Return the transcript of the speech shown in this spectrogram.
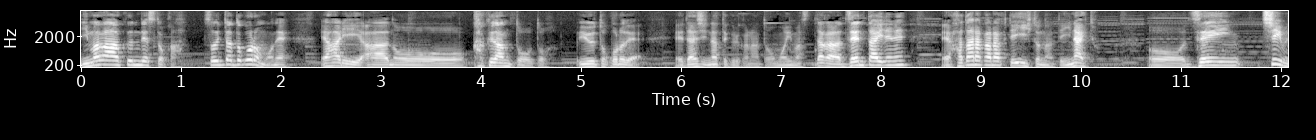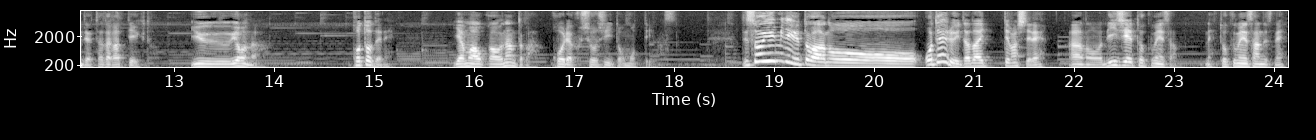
今川君ですとかそういったところもねやはり、あのー核弾頭というところでえー大事になってくるかなと思います。だから全体でねえー働かなくていい人なんていないと。全員チームで戦っていくというようなことでね山岡をなんとか攻略してほしいと思っています。でそういう意味で言うと、あのー、お便りいただいてましてね、あの DJ 特命さん、ね、特命さんですね。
